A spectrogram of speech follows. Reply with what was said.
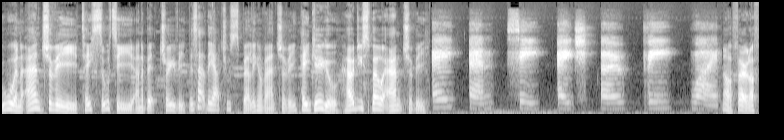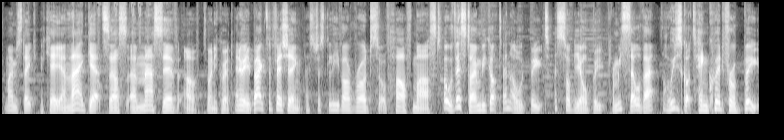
Ooh, an anchovy. Tastes salty and a bit chovy. Is that the actual spelling of anchovy? Hey, Google, how do you spell anchovy? A N C H O V Y. Oh, fair enough. My mistake. Okay, and that gets us a massive... Oh, 20 quid. Anyway, back to fishing. Let's just leave our rod sort of half-mast. Oh, this time we got an old boot. A soggy old boot. Can we sell that? Oh, we just got 10 quid for a boot.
